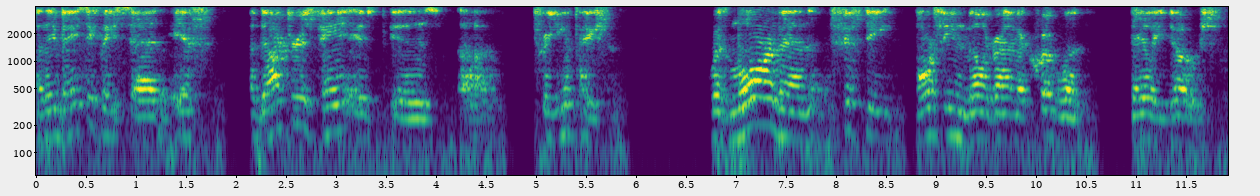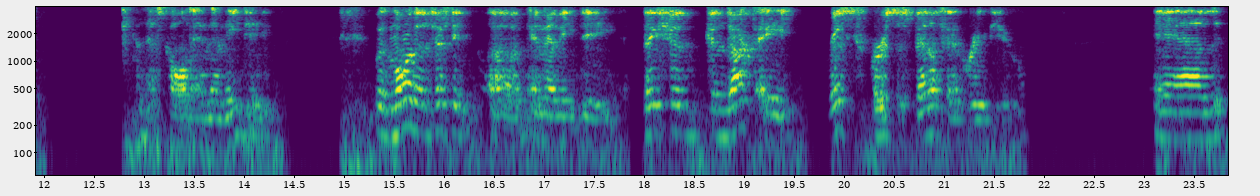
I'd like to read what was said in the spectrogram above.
And they basically said if a doctor is, is, is uh, treating a patient with more than 50 morphine milligram equivalent daily dose, and that's called MMED, with more than 50 uh, MMED, they should conduct a risk versus benefit review and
